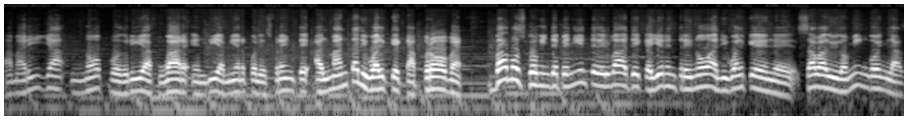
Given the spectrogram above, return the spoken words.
Amarilla no podría jugar el día miércoles frente al Manta, al igual que Caprova. Vamos con Independiente del Valle, que ayer entrenó, al igual que el eh, sábado y domingo, en las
